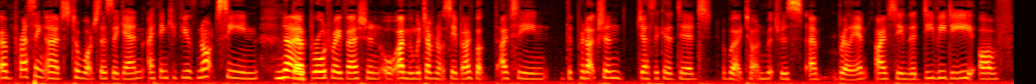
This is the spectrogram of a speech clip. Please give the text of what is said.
a pressing urge to watch this again. I think if you've not seen No. the Broadway version, or I mean, which I've not seen, but I've got I've seen the production Jessica did worked on, which was uh, brilliant. I've seen the DVD of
